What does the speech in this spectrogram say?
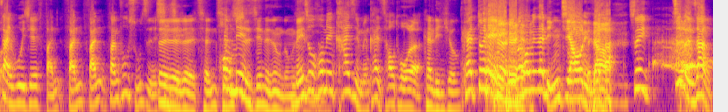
在乎一些凡凡凡凡夫俗子的细节。对对对，尘世间的这种东西，没错，后面开始你们开始超脱了，看灵修，开对 你们后面在灵交，你知道吗？所以基本上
